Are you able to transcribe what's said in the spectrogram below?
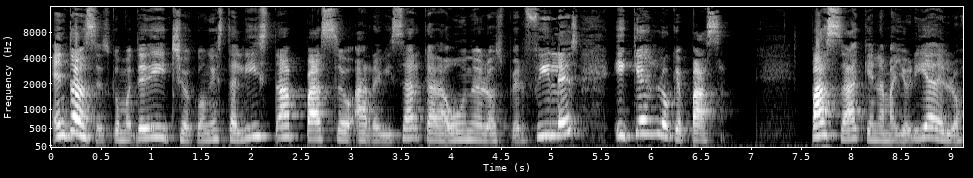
Entonces, como te he dicho, con esta lista paso a revisar cada uno de los perfiles y qué es lo que pasa. Pasa que en la mayoría de los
